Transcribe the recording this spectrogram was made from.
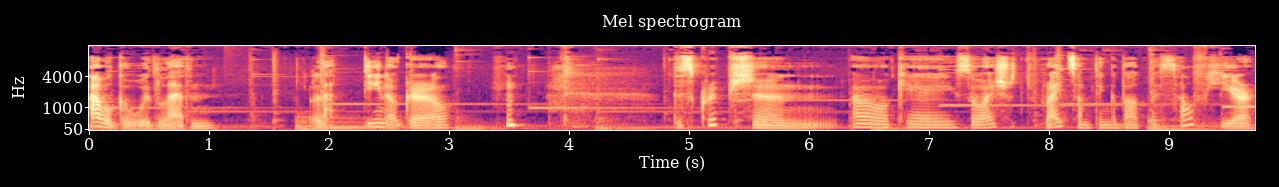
I will go with Latin. Latino girl. Description. Oh, okay, so I should write something about myself here.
